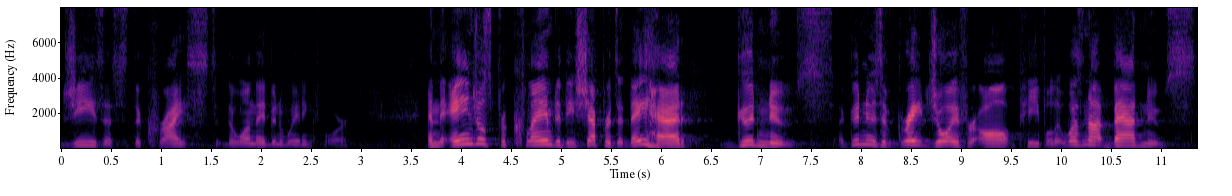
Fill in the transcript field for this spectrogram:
Jesus, the Christ, the one they'd been waiting for. And the angels proclaimed to these shepherds that they had good news, a good news of great joy for all people. It was not bad news,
